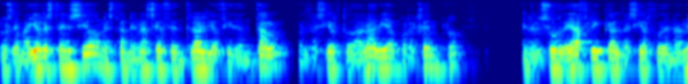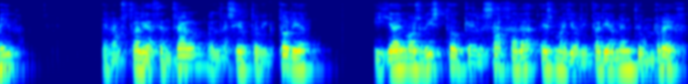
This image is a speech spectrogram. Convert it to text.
Los de mayor extensión están en Asia Central y Occidental, el desierto de Arabia, por ejemplo, en el sur de África, el desierto de Namib, en Australia Central, el desierto Victoria, y ya hemos visto que el Sáhara es mayoritariamente un reg,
